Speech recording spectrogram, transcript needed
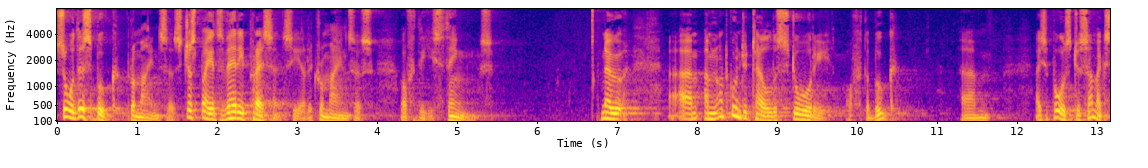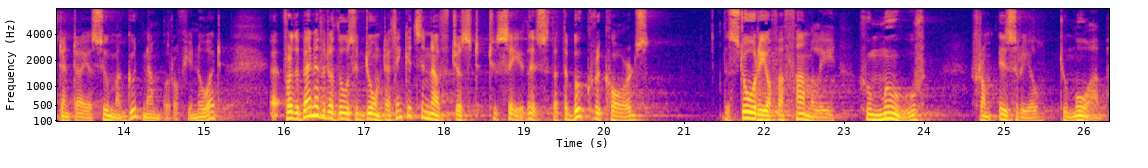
So, this book reminds us, just by its very presence here, it reminds us of these things. Now, um, I'm not going to tell the story of the book. Um, I suppose to some extent, I assume a good number of you know it. Uh, for the benefit of those who don't, I think it's enough just to say this that the book records the story of a family who move from Israel to Moab.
